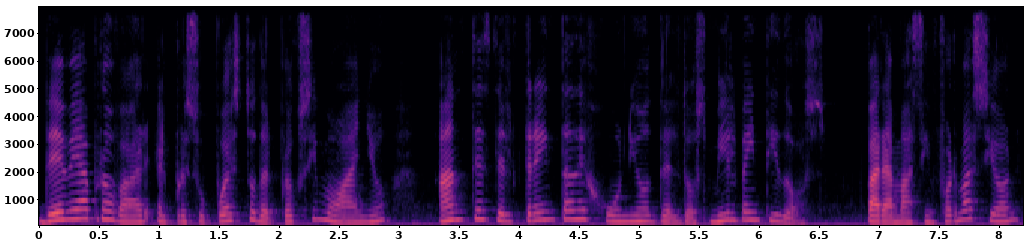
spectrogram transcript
debe aprobar el presupuesto del próximo año antes del 30 de junio del 2022. Para más información,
